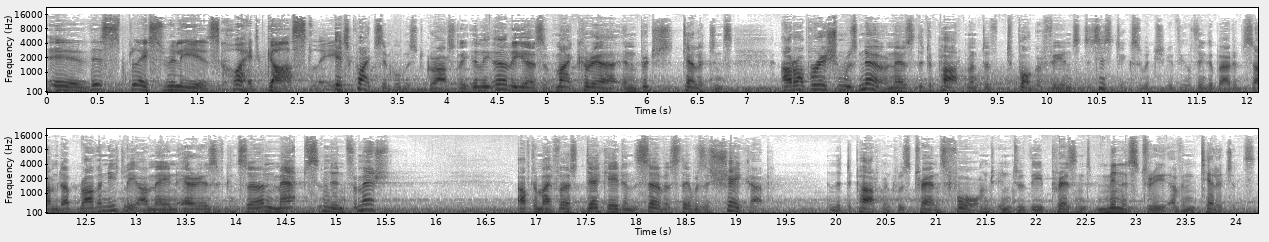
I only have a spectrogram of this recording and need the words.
Uh, this place really is quite ghastly. It's quite simple, Mr. Grassley. In the early years of my career in British intelligence, our operation was known as the Department of Topography and Statistics, which, if you think about it, summed up rather neatly our main areas of concern, maps and information. After my first decade in the service, there was a shake-up, and the department was transformed into the present Ministry of Intelligence.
